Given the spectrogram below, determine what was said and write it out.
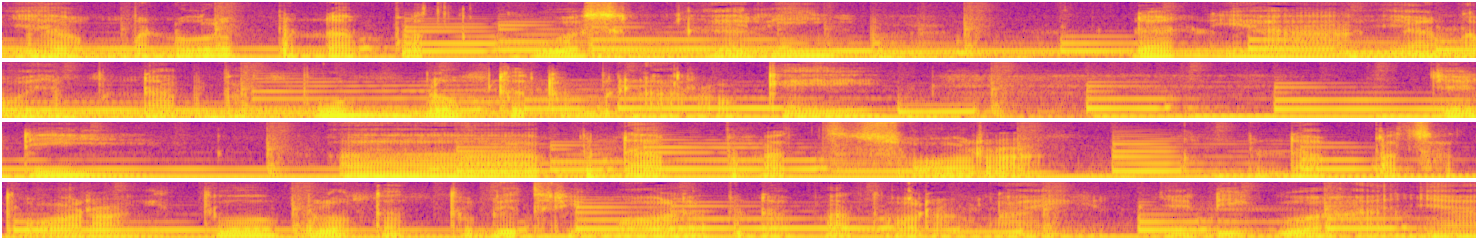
yang menurut pendapat gue sendiri dan ya yang namanya pendapat pun belum tentu benar oke okay? jadi uh, pendapat seseorang pendapat satu orang itu belum tentu diterima oleh pendapat orang lain jadi gue hanya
